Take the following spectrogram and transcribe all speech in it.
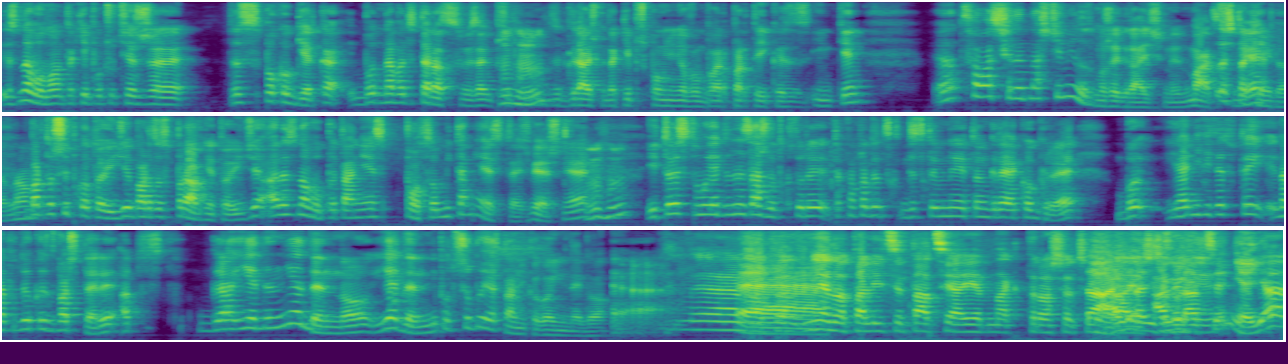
znowu mam takie poczucie, że to jest spoko gierka, bo nawet teraz sobie Mhm. graliśmy takie przypomnieniową par- partyjkę z Inkiem. Ja Trwała z 17 minut może graliśmy, max, Coś nie? takiego, no. Bardzo szybko to idzie, bardzo sprawnie to idzie, ale znowu pytanie jest, po co mi tam jesteś, wiesz, nie? Mhm. I to jest mój jedyny zarzut, który tak naprawdę dysk- dyskryminuje tę grę jako grę, bo ja nie widzę tutaj, na pudełku jest 2-4, a to jest gra 1-1, no, jeden, nie potrzebujesz tam nikogo innego. Nie no, Eee. to, nie no, ta licytacja jednak troszeczkę. Tak, ale- ale- rację. Nie, ja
